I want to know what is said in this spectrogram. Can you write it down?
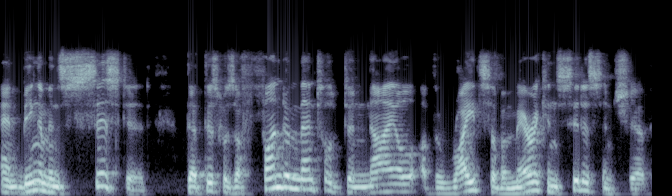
And Bingham insisted that this was a fundamental denial of the rights of American citizenship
